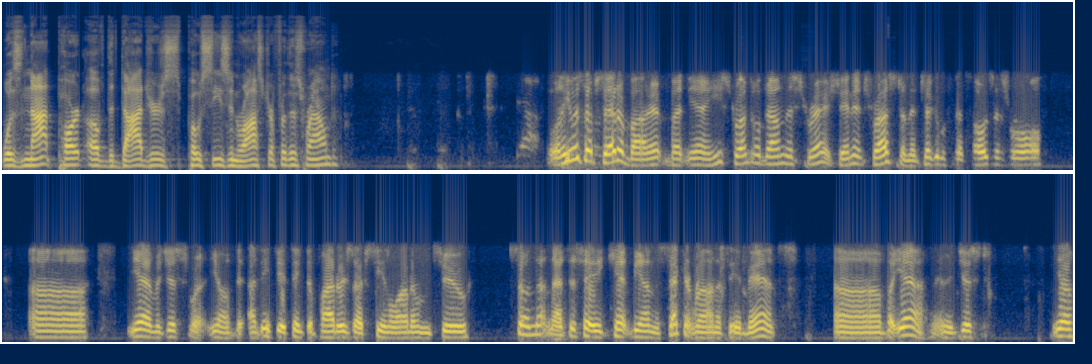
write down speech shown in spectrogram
was not part of the Dodgers postseason roster for this round? Well, he was upset about it, but yeah, he struggled down the stretch. They didn't trust him. They took him from the closer's role. Uh, yeah, but just you know, I think they think the Padres. I've seen a lot of them too. So not not to say they can't be on the second round if they advance. Uh, but yeah, and it just you know,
